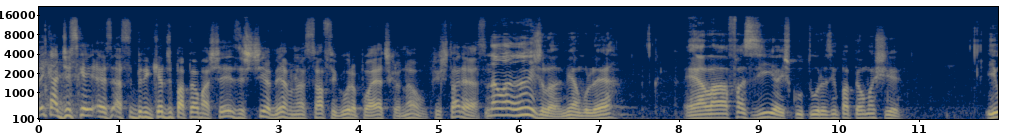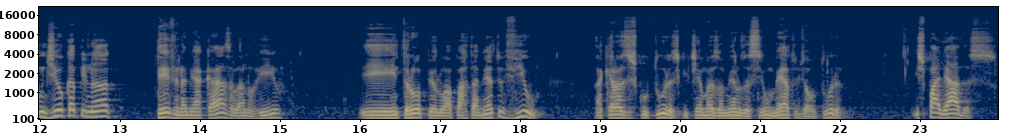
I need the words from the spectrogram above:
Vem cá, disse que esse brinquedo de papel machê existia mesmo, não é só figura poética, não? Que história é essa? Não, a Ângela, minha mulher, ela fazia esculturas em papel machê. E um dia o Capinã teve na minha casa, lá no Rio, e entrou pelo apartamento e viu aquelas esculturas que tinham mais ou menos assim um metro de altura, espalhadas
